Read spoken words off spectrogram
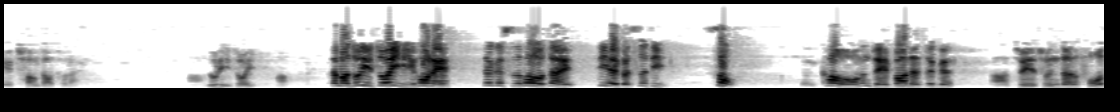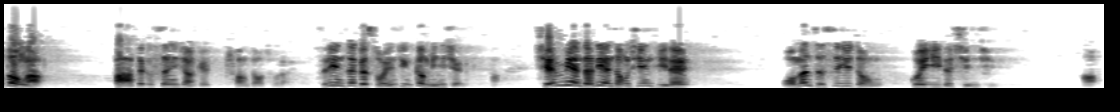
给创造出来啊，如理作意啊。那么如理作意以后呢，这个时候在第二个次第诵，靠我们嘴巴的这个啊嘴唇的活动啊，把这个声相给创造出来，使令这个所缘境更明显啊。前面的念从心体呢，我们只是一种皈依的心情啊，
